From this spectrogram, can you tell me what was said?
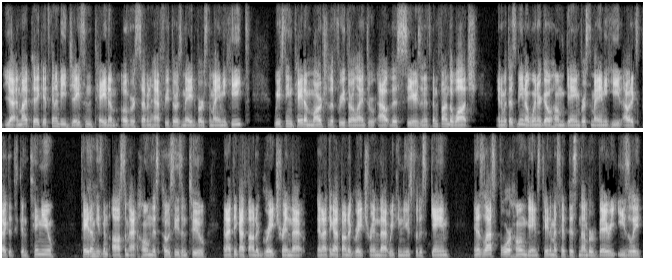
Yeah, and my pick, it's going to be Jayson Tatum over seven and a half free throws made versus the Miami Heat. We've seen Tatum march to the free throw line throughout this series, and it's been fun to watch. And with this being a winner go home game versus the Miami Heat, I would expect it to continue. Tatum, he's been awesome at home this postseason too, and I think I found a great trend that, and I think I found a great trend that we can use for this game. In his last four home games, Tatum has hit this number very easily.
